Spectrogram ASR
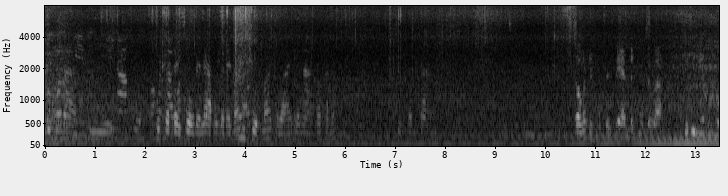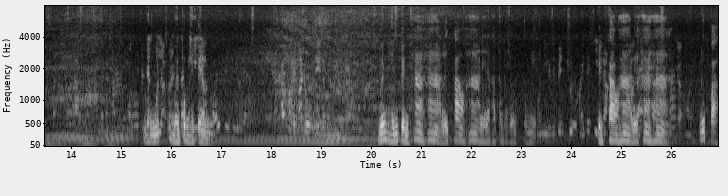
ผู้คนได้ โชคได้ลาภเพิ่นก็ได้นำชุดมาถวายแม่นาคเนาะค่ะเนาะชุดต่างก็มันเป็นหมูเป็นแปนเป็นหมูแบบว่าที่ที่นี้ผมผมสั่งนะครับเหมือนเหมือนผมเห็นเป็น นะครับก็เห็นว่าโดนเองนะเหมือนเห็นเป็นห้าห้าหรือเก้าห้านี่นะครับท่านผู้ชมตรงนี้ มันมีจะเป็นชุดหอยตะกี้เป็นเก้าห้าหรือห้าห้าหรือเปล่า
